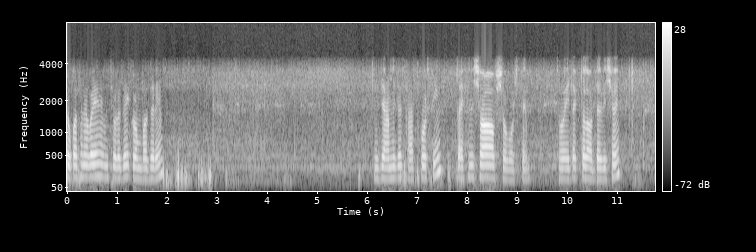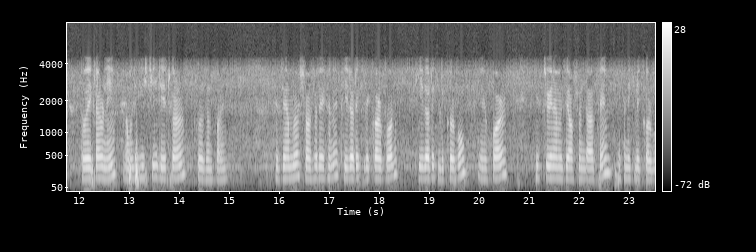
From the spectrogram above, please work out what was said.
তো কথা না বলে আমি চলে যাই ক্রোম বাজারে। এই যে আমি যে সার্চ করছি, তা এখানে সব শো করছে। তো এটা একটা লজ্জার বিষয়। তো এই কারণে আমাদের হিস্ট্রি ডিলিট করার প্রয়োজন পড়ে। যে আমরা সরাসরি এখানে থ্রি ডটে ক্লিক করার পর থ্রি ডটে ক্লিক করব। এরপর হিস্ট্রি নামে যে অপশনটা আছে, এখানে ক্লিক করব।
